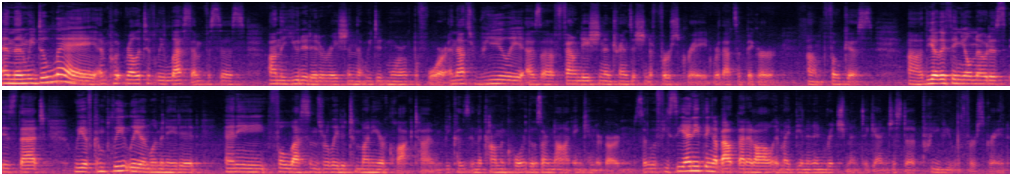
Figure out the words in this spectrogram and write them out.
And then we delay and put relatively less emphasis on the unit iteration that we did more of before. And that's really as a foundation and transition to first grade, where that's a bigger um, focus. Uh, the other thing you'll notice is that we have completely eliminated any full lessons related to money or clock time because in the Common Core those are not in kindergarten. So if you see anything about that at all, it might be in an enrichment, again, just a preview of first grade.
